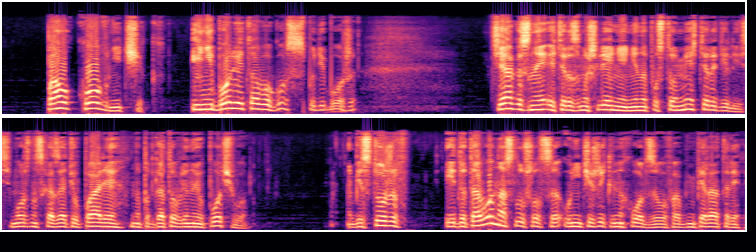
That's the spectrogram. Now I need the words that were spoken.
— полковничек, и не более того, Господи Боже! Тягостные эти размышления не на пустом месте родились, можно сказать, упали на подготовленную почву. Бестужев и до того наслушался уничижительных отзывов об императоре,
